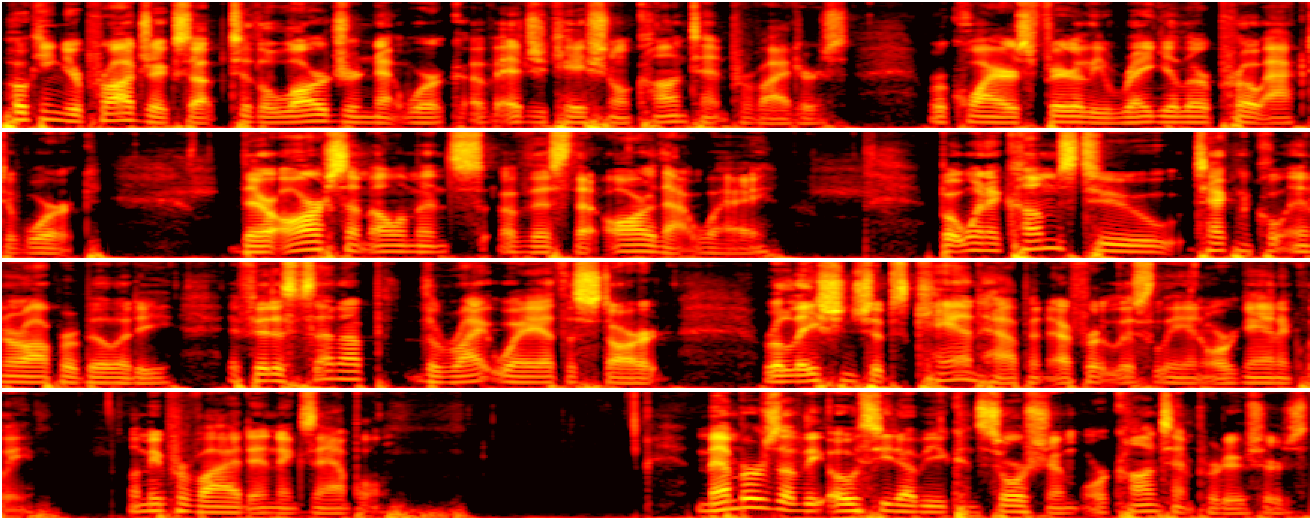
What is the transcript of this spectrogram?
hooking your projects up to the larger network of educational content providers requires fairly regular proactive work. There are some elements of this that are that way, but when it comes to technical interoperability, if it is set up the right way at the start, relationships can happen effortlessly and organically. Let me provide an example. Members of the OCW consortium or content producers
